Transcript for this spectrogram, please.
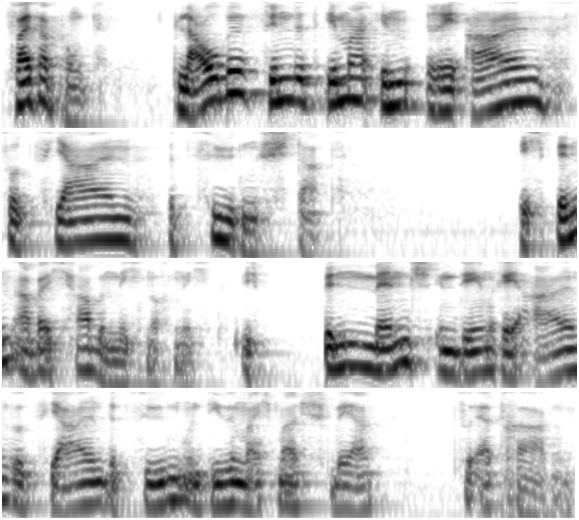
Zweiter Punkt. Glaube findet immer in realen sozialen Bezügen statt. Ich bin, aber ich habe mich noch nicht. Ich bin Mensch in den realen sozialen Bezügen und diese manchmal schwer zu ertragen.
